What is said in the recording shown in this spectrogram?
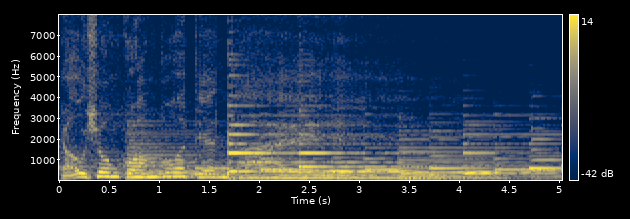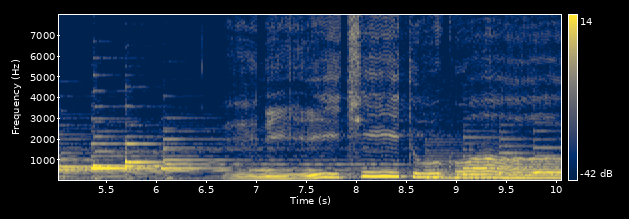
高雄广播电台与你一起度过。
